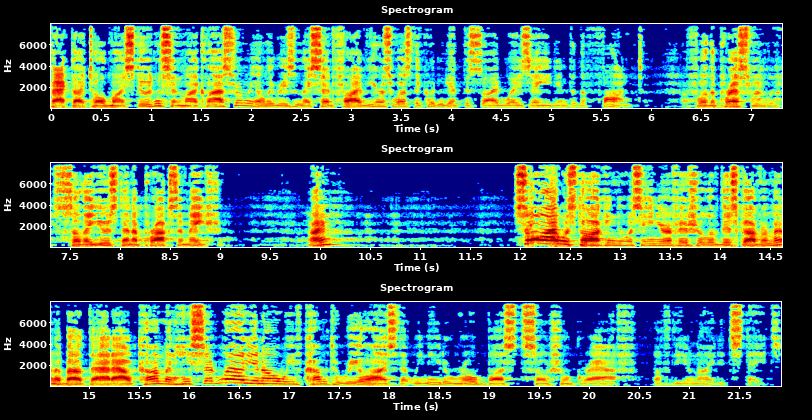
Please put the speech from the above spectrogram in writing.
Fact, I told my students in my classroom the only reason they said five years was they couldn't get the sideways eight into the font for the press release. So they used an approximation. Right? So I was talking to a senior official of this government about that outcome, and he said, Well, you know, we've come to realize that we need a robust social graph of the United States.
